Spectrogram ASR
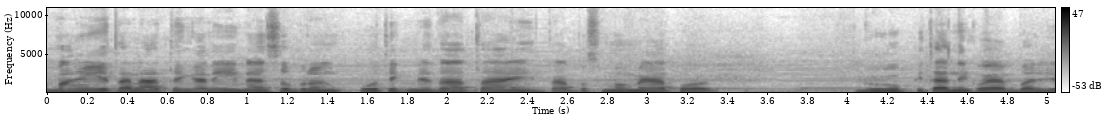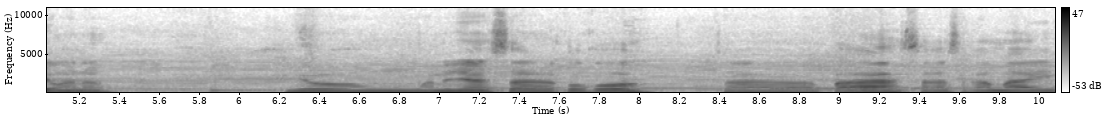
Makikita natin kanina, sobrang putik ni tatay. Tapos mamaya po, gugupitan ni Kuya Bal yung ano, yung ano niya sa kuko, sa paa, sa kamay.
